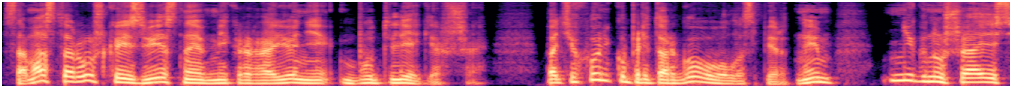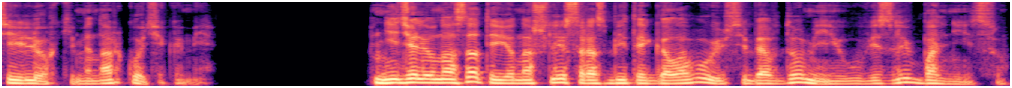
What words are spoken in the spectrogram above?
Сама старушка, известная в микрорайоне бутлегерша, потихоньку приторговывала спиртным, не гнушаясь и легкими наркотиками. Неделю назад ее нашли с разбитой головой у себя в доме и увезли в больницу.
